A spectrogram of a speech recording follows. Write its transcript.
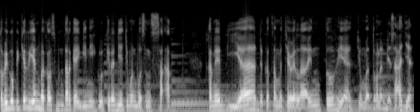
tapi gue pikir Rian bakal sebentar kayak gini gue kira dia cuma bosen saat karena dia deket sama cewek lain tuh ya cuma temenan biasa aja.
